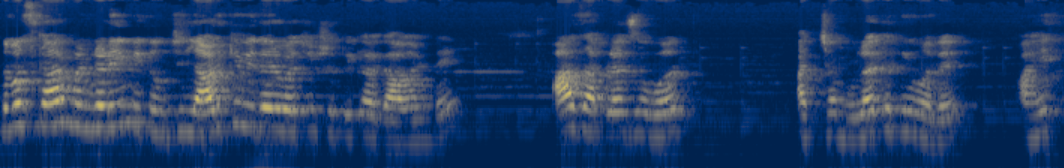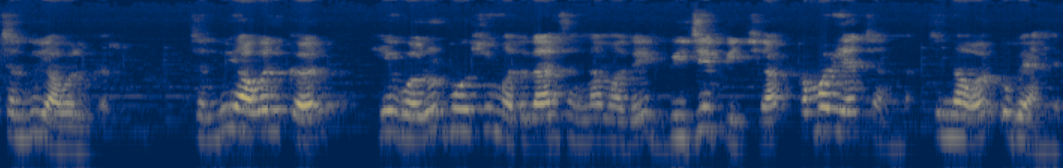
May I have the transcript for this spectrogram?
नमस्कार मंडळी मी तुमची लाडकी विदर्भाची श्रुतिका गावंडे. आज आपल्यासोबत आजच्या मुलाखतीमध्ये आहेत चंदू यावलकर. चंदू यावलकर हे वरुड मोर्शी मतदारसंघामध्ये बीजेपीच्या कमळ या चिन्हा- चिन्हावर उभे आहेत.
